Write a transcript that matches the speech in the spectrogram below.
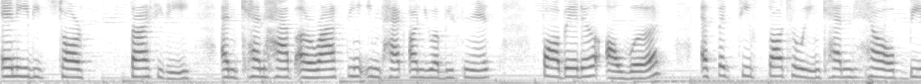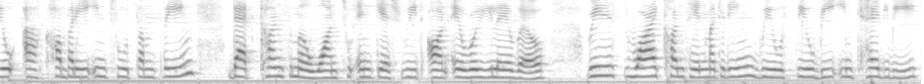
any digital strategy and can have a lasting impact on your business for better or worse. Effective storytelling can help build a company into something that consumers want to engage with on every level which is why content marketing will still be incredibly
